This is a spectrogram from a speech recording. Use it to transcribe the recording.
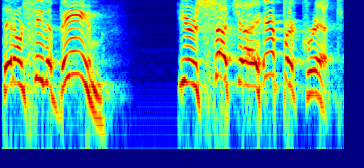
They don't see the beam. You're such a hypocrite.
